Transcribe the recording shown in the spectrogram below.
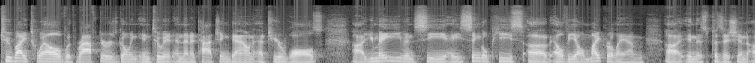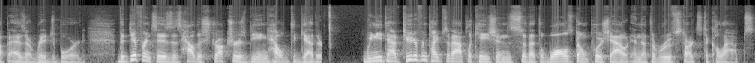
2 by 12 with rafters going into it and then attaching down to your walls. Uh, you may even see a single piece of LVL Microllam uh, in this position up as a ridge board. The difference is, is how the structure is being held together we need to have two different types of applications so that the walls don't push out and that the roof starts to collapse.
